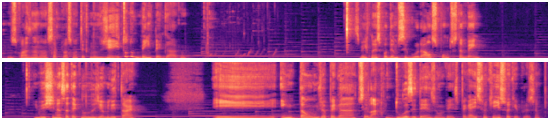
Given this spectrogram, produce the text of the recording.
Estamos quase na nossa próxima tecnologia e tudo bem pegável. Se bem que nós podemos segurar os pontos também. Investir nessa tecnologia militar e então já pegar, sei lá, duas ideias de uma vez. Pegar isso aqui e isso aqui, por exemplo.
